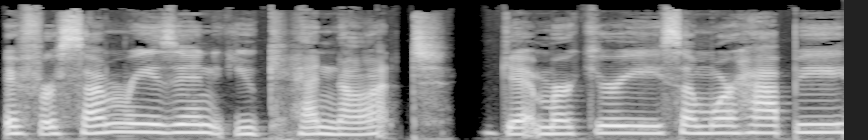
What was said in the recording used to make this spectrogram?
If for some reason you cannot get Mercury somewhere happy,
